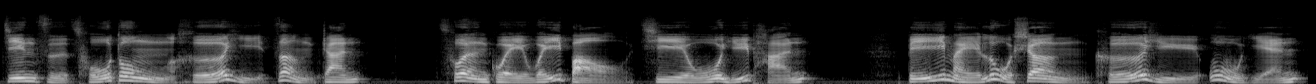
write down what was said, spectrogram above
今子卒东，何以赠瞻？寸轨为宝，岂无余盘？比美陆生，可与勿言。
